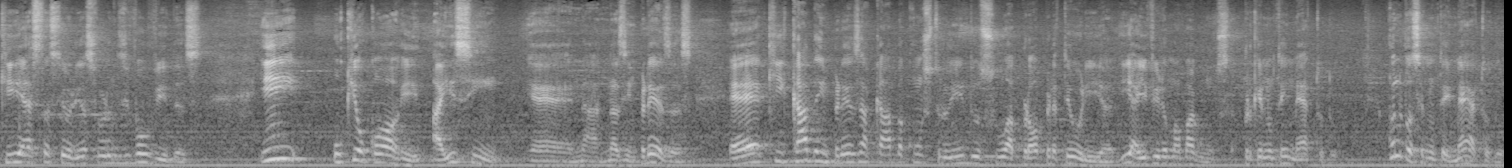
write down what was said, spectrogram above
que essas teorias foram desenvolvidas. E o que ocorre aí sim é, na, nas empresas é que cada empresa acaba construindo sua própria teoria e aí vira uma bagunça, porque não tem método. Quando você não tem método,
